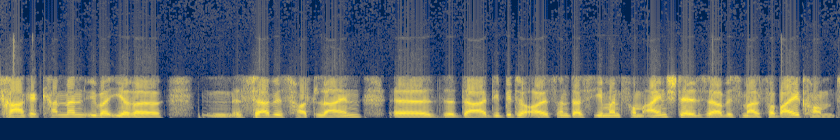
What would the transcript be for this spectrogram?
Frage, kann man über Ihre äh, Service-Hotline äh, da die Bitte äußern, dass jemand vom Einstellservice mal vorbeikommt?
